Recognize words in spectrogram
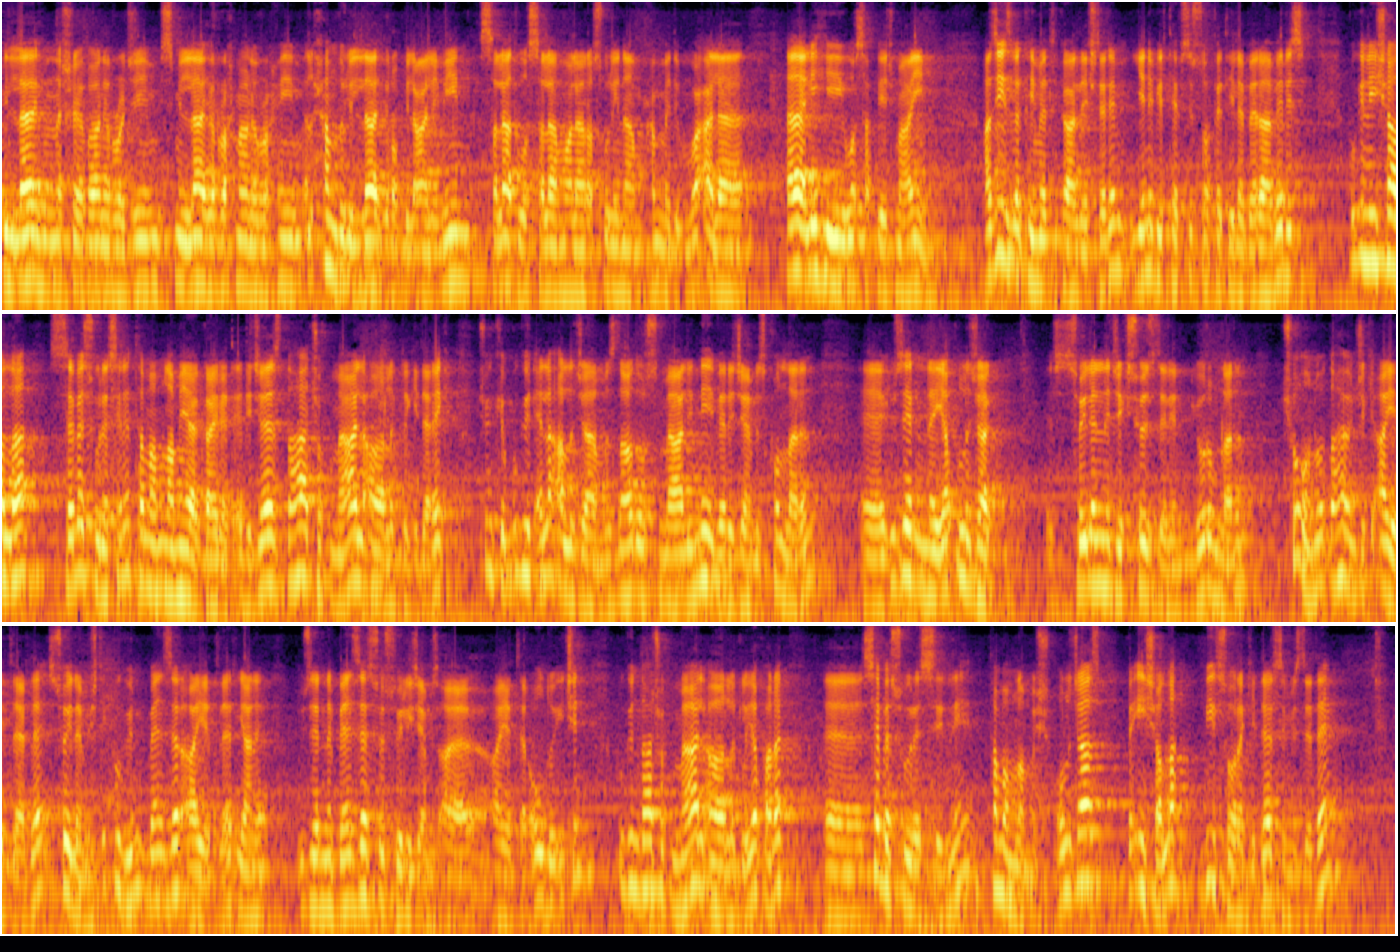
billahi mineşşeytanirracim. Bismillahirrahmanirrahim. Elhamdülillahi Rabbil alemin. Salatu ve selamu ala Resulina Muhammedin ve ala alihi ve sahbihi ecmain. Aziz ve kıymetli kardeşlerim, yeni bir tefsir sohbetiyle beraberiz. Bugün inşallah Sebe suresini tamamlamaya gayret edeceğiz. Daha çok meal ağırlıklı giderek. Çünkü bugün ele alacağımız, daha doğrusu mealini vereceğimiz konuların e, üzerinde yapılacak, e, söylenilecek sözlerin, yorumların çoğunu daha önceki ayetlerde söylemiştik. Bugün benzer ayetler yani üzerine benzer söz söyleyeceğimiz ay- ayetler olduğu için bugün daha çok meal ağırlıklı yaparak e, Sebe suresini tamamlamış olacağız ve inşallah bir sonraki dersimizde de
